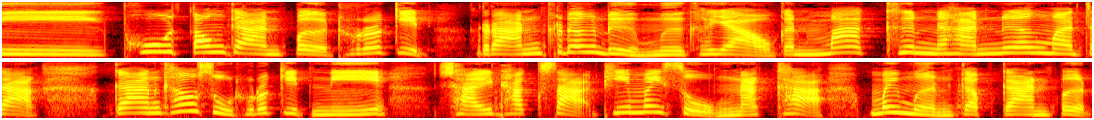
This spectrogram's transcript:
มีผู้ต้องการเปิดธุรกิจร้านเครื่องดื่มมือเขย่ากันมากขึ้นนะคะ เนื่องมาจากการเข้าสู่ธุรกิจนี้ ใช้ทักษะที่ไม่สูงนักค่ะ ไม่เหมือนกับการเปิด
